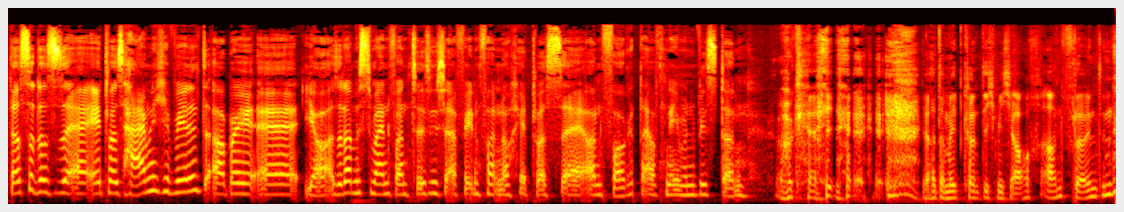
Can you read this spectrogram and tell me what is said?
Das ist so das äh, etwas heimliche Bild, aber äh, ja, also da müsste mein Französisch auf jeden Fall noch etwas äh, an Fahrt aufnehmen bis dann. Okay, ja, damit könnte ich mich auch anfreunden.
